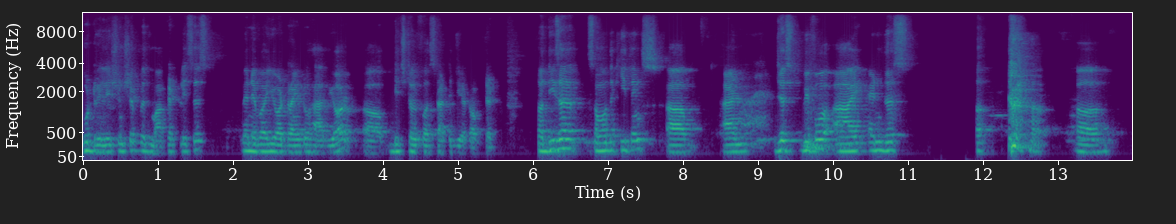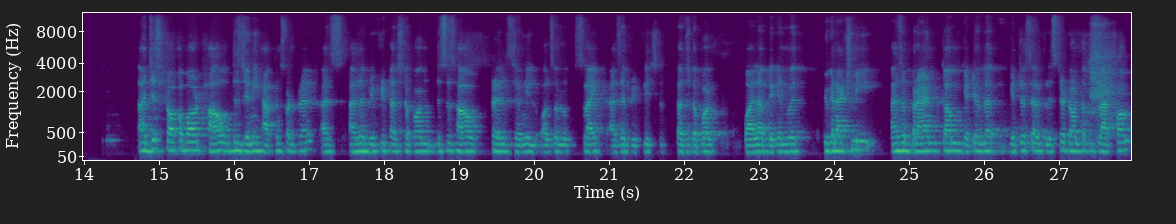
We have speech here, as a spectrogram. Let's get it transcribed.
good relationship with marketplaces whenever you are trying to have your uh, digital first strategy adopted. So these are some of the key things. Uh, and just before I end this, uh, I just talk about how this journey happens on Trell. As, as I briefly touched upon, this is how Trell's journey also looks like. As I briefly touched upon while I begin with, you can actually, as a brand, come get your get yourself listed onto the platform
